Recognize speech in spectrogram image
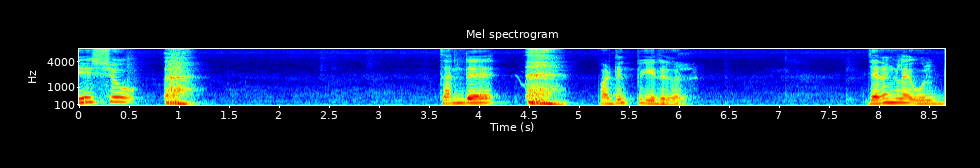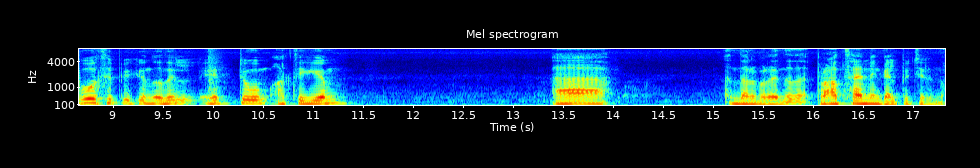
യേശു തന്റെ പഠിപ്പീരുകൾ ജനങ്ങളെ ഉത്ബോധിപ്പിക്കുന്നതിൽ ഏറ്റവും അധികം എന്താണ് പറയുന്നത് പ്രാധാന്യം കൽപ്പിച്ചിരുന്നു.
